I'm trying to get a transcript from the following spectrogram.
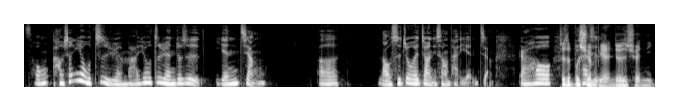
从好像幼稚园吧，幼稚园就是演讲，呃，老师就会叫你上台演讲，然后就是不选别人，就是选你。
